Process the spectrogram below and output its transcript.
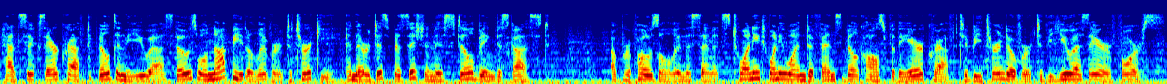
had six aircraft built in the U.S. Those will not be delivered to Turkey, and their disposition is still being discussed. A proposal in the Senate's 2021 defense bill calls for the aircraft to be turned over to the U.S. Air Force.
